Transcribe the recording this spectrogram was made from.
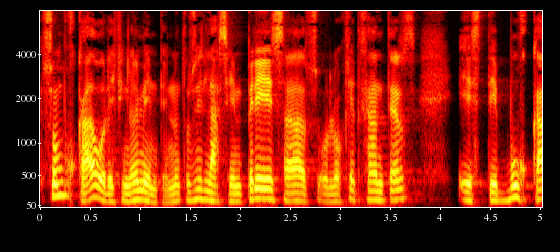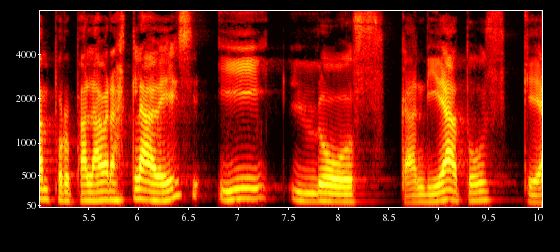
son buscadores finalmente, ¿no? Entonces las empresas o los headhunters este, buscan por palabras claves y los candidatos que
